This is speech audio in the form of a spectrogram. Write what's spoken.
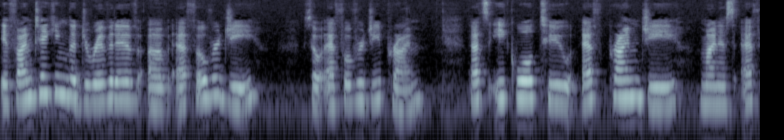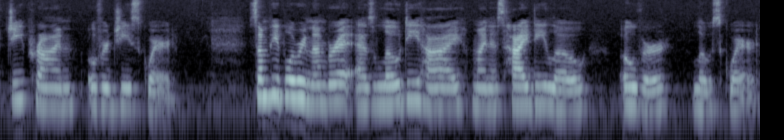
if I'm taking the derivative of f over g, so f over g prime, that's equal to f prime g minus fg prime over g squared. Some people remember it as low d high minus high d low over low squared.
